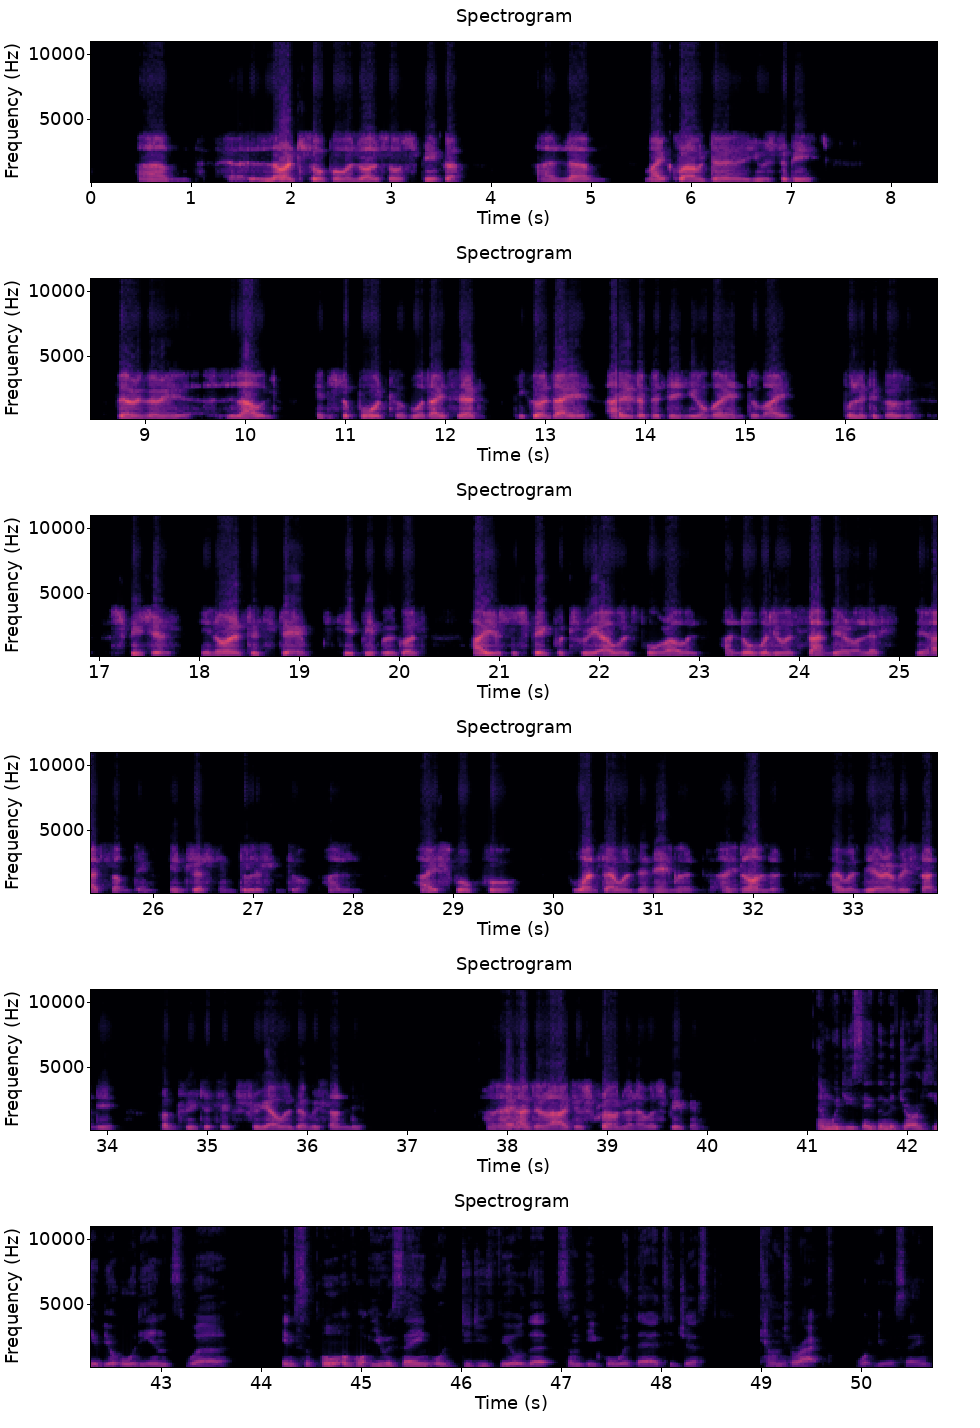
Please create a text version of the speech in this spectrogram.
Um, uh, Lord Soper was also speaker, and um, my crowd uh, used to be very, very loud in support of what I said because I added a bit of humor into my political speeches in order to stay, keep people because I used to speak for three hours, four hours, and nobody would stand there unless they had something interesting to listen to. And I spoke for, once I was in England, uh, in London, I was there every Sunday from three to six, three hours every Sunday. And I had the largest crowd when I was speaking. And would you say the majority of your audience were in support of what you were saying, or did you feel that some people were there to just counteract what you were saying?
